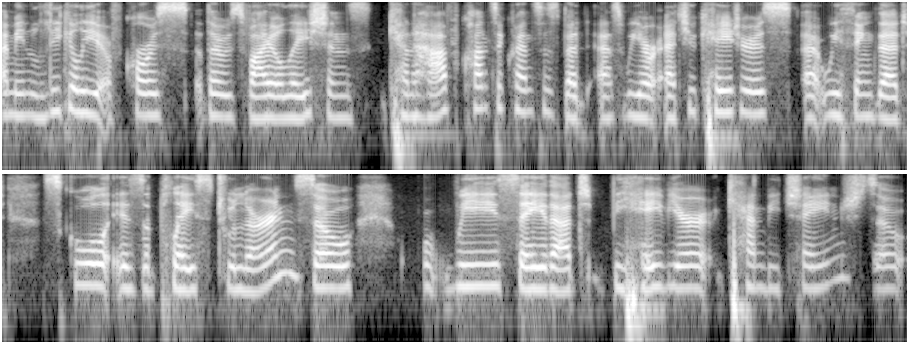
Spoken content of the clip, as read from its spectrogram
I mean, legally, of course, those violations can have consequences, but as we are educators, uh, we think that school is a place to learn. So we say that behavior can be changed, so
